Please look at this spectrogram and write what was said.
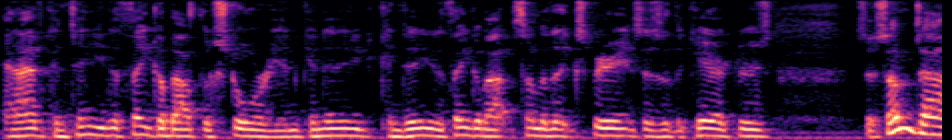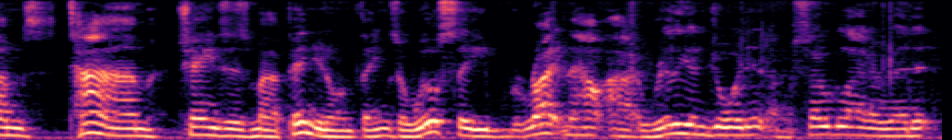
And I've continued to think about the story and continue, continue to think about some of the experiences of the characters. So sometimes time changes my opinion on things, so we'll see. But right now, I really enjoyed it. I'm so glad I read it.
